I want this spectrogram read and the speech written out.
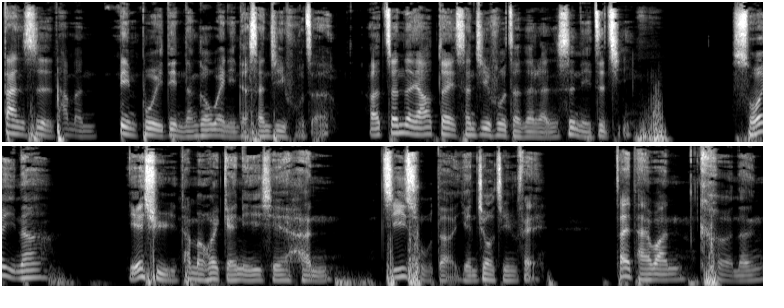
但是他们并不一定能够为你的生计负责。而真的要对生计负责的人是你自己，所以呢，也许他们会给你一些很基础的研究经费。在台湾，可能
